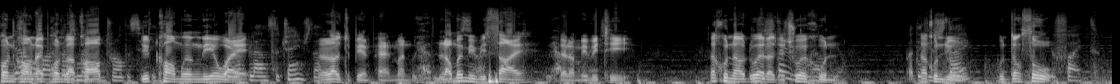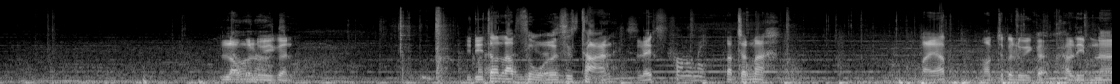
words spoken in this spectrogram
คนของนายพลวาคอฟยึดครองเมืองนี้เอาไว้ แล้วเราจะเปลี่ยนแผนมัน เราไม่มีมิสไซล์แต่เรามีวิธี ถ้าคุณเอาด้วยเราจะช่วยคุณ ถ้าคุณอยู่คุณต้องสู้ เรามาลุยกันยินดีต้อนรับสู่เออร์ซิสถานเล็กซ์ตามฉันมา ไปครับพร้อมจะไปลุยกับคาริมนะ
